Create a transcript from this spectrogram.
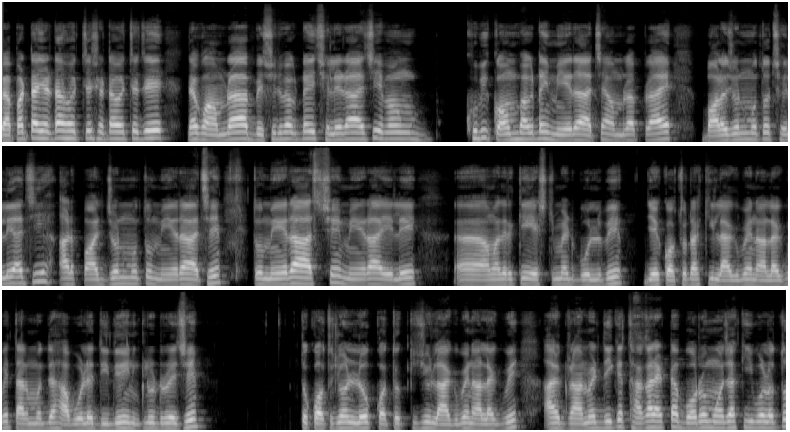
ব্যাপারটা যেটা হচ্ছে, সেটা হচ্ছে যে, দেখো আমরা বেশিরভাগটাই ছেলেরা আছি এবং খুবই কম ভাগটাই মেয়েরা আছে। আমরা প্রায় বারো জন মতো ছেলে আছি আর পাঁচজন মতো মেয়েরা আছে। তো মেয়েরা আসছে, মেয়েরা এলে আমাদেরকে এস্টিমেট বলবে যে কতটা কি লাগবে, না লাগবে। তার মধ্যে হাবলের দিদিও ইনক্লুড রয়েছে। তো কতজন লোক, কত কিছু লাগবে, না লাগবে। আর গ্রামের দিকে থাকার একটা বড় মজা কি বলতো?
